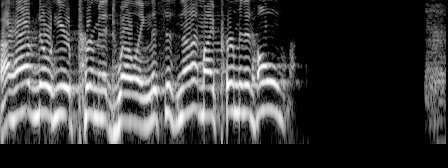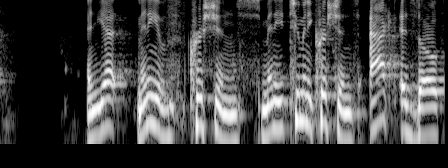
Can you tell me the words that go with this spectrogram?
I have no here permanent dwelling. This is not my permanent home. And yet, many of Christians, many too many Christians act as though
